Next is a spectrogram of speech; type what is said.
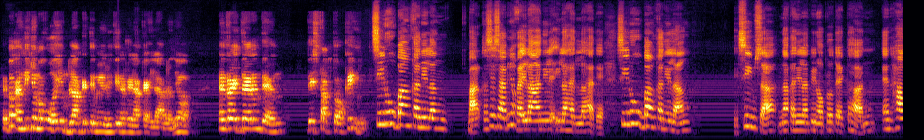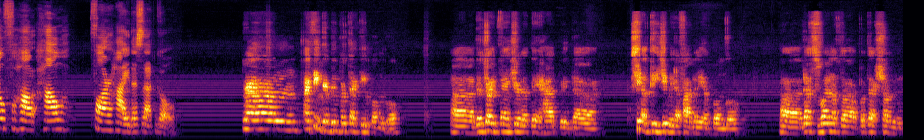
eh baka hindi nyo makuha yung blanket immunity na kinakailangan nyo. And right there and then, they stop talking. Sino ba ang kanilang, kasi sabi niyo, kailangan nila ilahad-lahat eh. Sino ba ang kanilang, it seems ah, na kanilang pinoprotektahan, and how, how, how far high does that go? Um, I think they've been protecting Bongo. Uh, the joint venture that they had with the CLTG with the family of Bongo. Uh, that's one of the protection,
